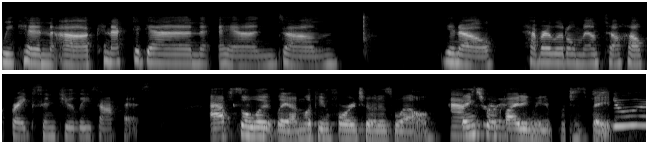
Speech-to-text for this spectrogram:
we can uh, connect again and, um, you know, have our little mental health breaks in Julie's office. Absolutely. I'm looking forward to it as well. Absolutely. Thanks for inviting me to participate. Sure.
